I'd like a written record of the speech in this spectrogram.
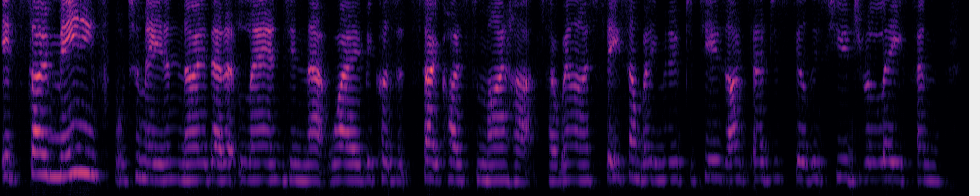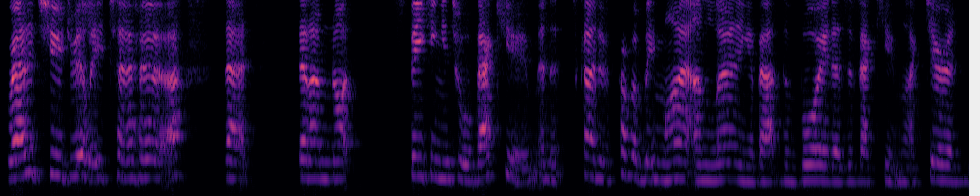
it's so meaningful to me to know that it lands in that way because it's so close to my heart. So when I see somebody move to tears, I, I just feel this huge relief and gratitude, really, to her that that I'm not speaking into a vacuum. And it's kind of probably my unlearning about the void as a vacuum, like Jared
